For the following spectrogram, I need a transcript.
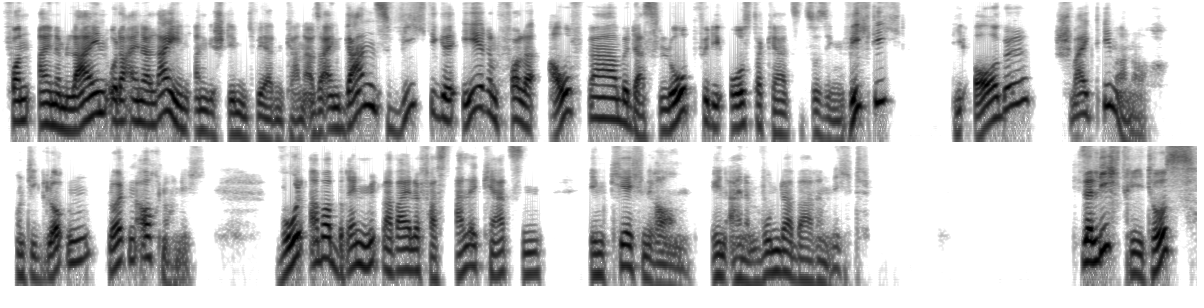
von einem Laien oder einer Laien angestimmt werden kann. Also eine ganz wichtige, ehrenvolle Aufgabe, das Lob für die Osterkerze zu singen. Wichtig, die Orgel schweigt immer noch und die Glocken läuten auch noch nicht. Wohl aber brennen mittlerweile fast alle Kerzen im Kirchenraum in einem wunderbaren Licht. Dieser Lichtritus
